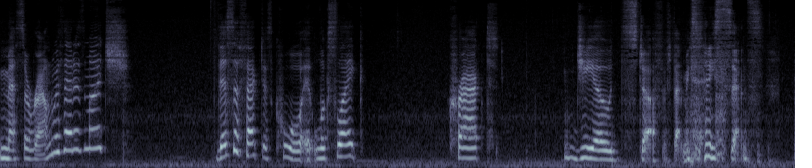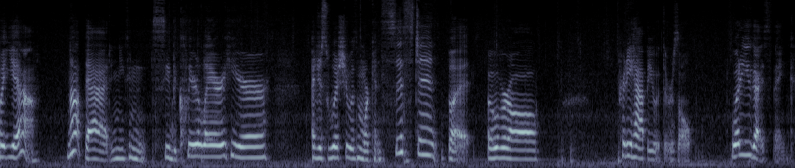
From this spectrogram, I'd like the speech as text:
mess around with it as much. This effect is cool. It looks like cracked geode stuff, if that makes any sense. But yeah, not bad. And you can see the clear layer here. I just wish it was more consistent, but overall, pretty happy with the result. What do you guys think?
